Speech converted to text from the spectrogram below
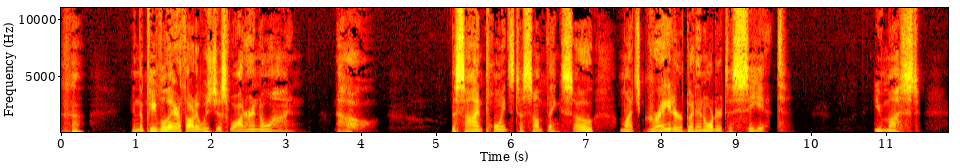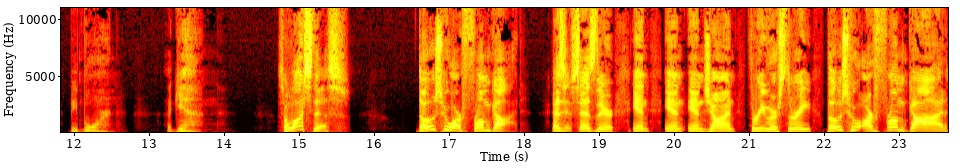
and the people there thought it was just water and the wine. No. The sign points to something so much greater, but in order to see it, you must be born again. So, watch this. Those who are from God, As it says there in, in, in John 3, verse 3, those who are from God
